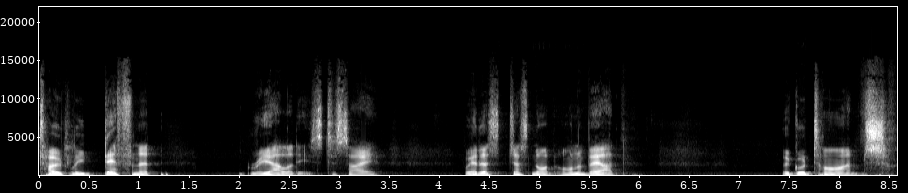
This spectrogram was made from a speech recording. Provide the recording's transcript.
totally definite realities to say, we're just, just not on about the good times.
